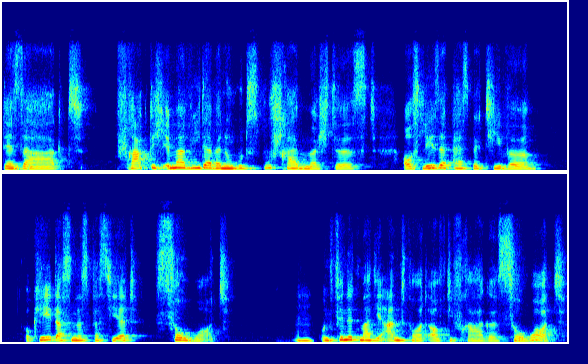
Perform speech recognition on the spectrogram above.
der sagt, frag dich immer wieder, wenn du ein gutes Buch schreiben möchtest, aus Leserperspektive, okay, das und das passiert, so what? Mhm. und findet mal die Antwort auf die Frage, so what?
